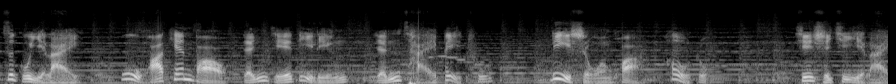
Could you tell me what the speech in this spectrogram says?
自古以来，物华天宝，人杰地灵，人才辈出，历史文化厚重。新时期以来，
